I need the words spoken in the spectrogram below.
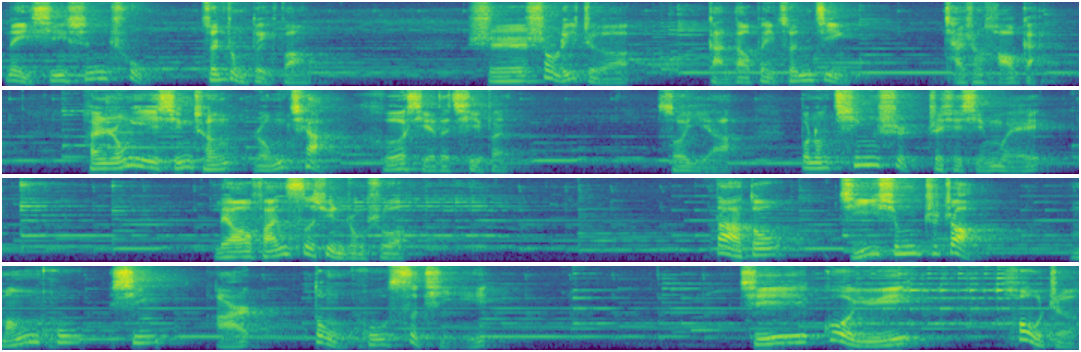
内心深处尊重对方，使受礼者感到被尊敬，产生好感，很容易形成融洽和谐的气氛。所以啊，不能轻视这些行为。《了凡四训》中说：“大都吉凶之兆，蒙乎心而动乎四体。其过于厚者，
